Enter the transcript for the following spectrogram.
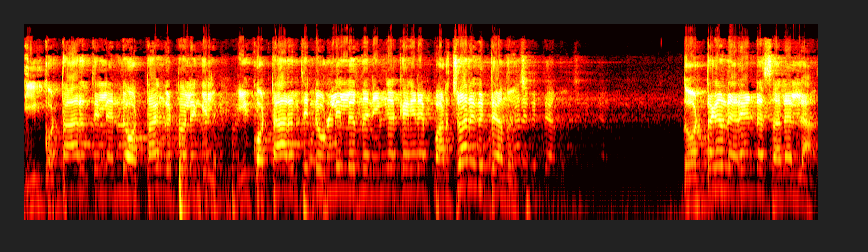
ഈ കൊട്ടാരത്തിൽ എന്റെ ഒട്ടകം കിട്ടൂലെങ്കിൽ ഈ കൊട്ടാരത്തിന്റെ ഉള്ളിൽ നിന്ന് നിങ്ങൾക്ക് എങ്ങനെ പറിച്ചോനെ കിട്ടുകയെന്ന് വെച്ചു. ഇത് ഒട്ടകം തരേണ്ട സ്ഥലമല്ല.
